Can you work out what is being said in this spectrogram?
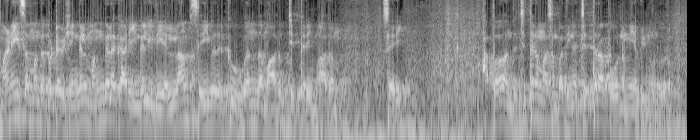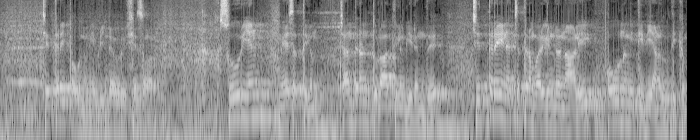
மனை சம்பந்தப்பட்ட விஷயங்கள் மங்கள காரியங்கள் இது எல்லாம் செய்வதற்கு உகந்த மாதம் சித்திரை மாதம். சரி. அப்போ அந்த சித்திரை மாதம் பார்த்தீங்கன்னா சித்ரா பௌர்ணமி அப்படின்னு ஒன்று வரும். சித்திரை பௌர்ணமி அப்படின்ற ஒரு விசேஷம் வரும். சூரியன் மேசத்திலும் சந்திரன் துலாத்திலும் இருந்து சித்திரை நட்சத்திரம் வருகின்ற நாளில் பௌர்ணமி திதியானது உதிக்கும்.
